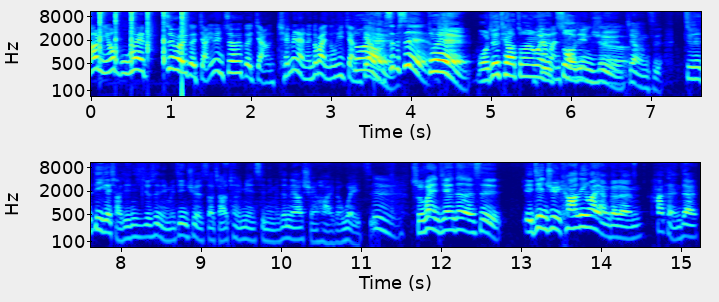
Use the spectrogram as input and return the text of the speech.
然后你又不会最后一个讲，因为你最后一个讲，前面两个人都把你东西讲掉了，是不是？对，我就挑中间位置坐进去这样子。就是第一个小禁忌，就是你们进去的时候，假如团体面试，你们真的要选好一个位置。嗯，除非你今天真的是一进去看到另外两个人，他可能在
